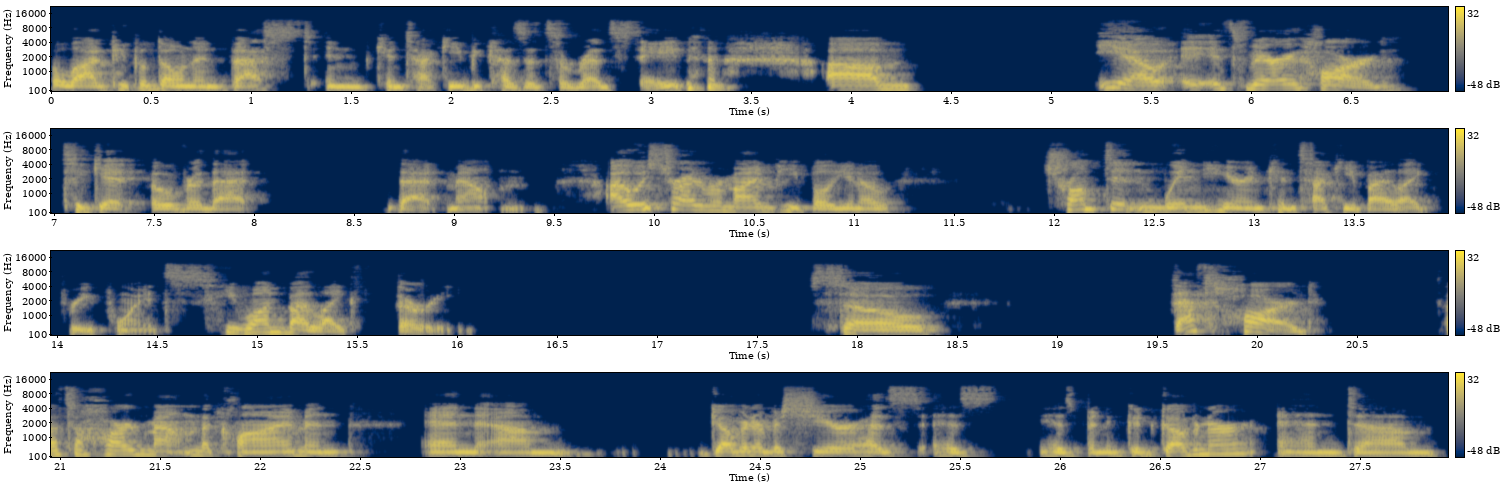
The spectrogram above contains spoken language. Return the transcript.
a lot of people don't invest in Kentucky because it's a red state. um, you know, it's very hard to get over that that mountain. I always try to remind people, you know, Trump didn't win here in Kentucky by like three points. He won by like 30. So that's hard. That's a hard mountain to climb. And, and, um, Governor Beshear has, has, has been a good governor and, um,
